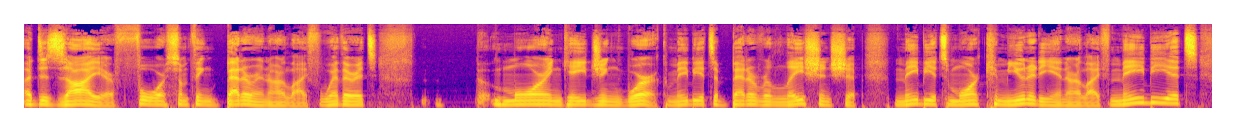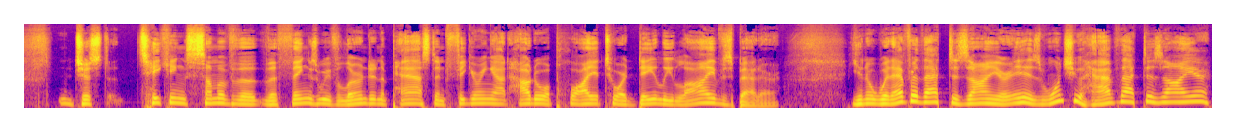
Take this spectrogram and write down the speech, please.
a desire for something better in our life, whether it's more engaging work. Maybe it's a better relationship. Maybe it's more community in our life. Maybe it's just taking some of the, the things we've learned in the past and figuring out how to apply it to our daily lives better. You know, whatever that desire is, once you have that desire,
